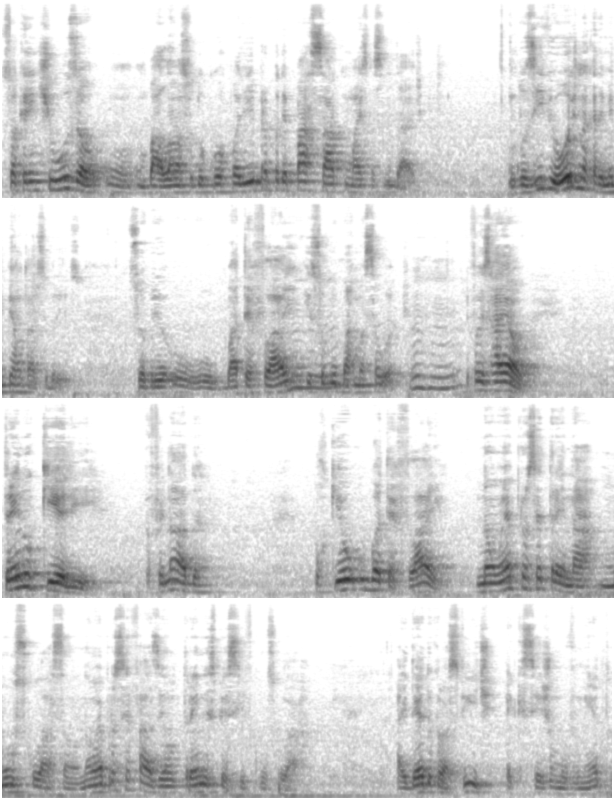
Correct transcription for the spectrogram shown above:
só que a gente usa um, um balanço do corpo ali para poder passar com mais facilidade. Inclusive, hoje na academia perguntaram sobre isso. Sobre o, o butterfly uhum. e sobre o bar muscle up. Uhum. E foi Israel, treino o que ali? Eu falei, nada. Porque o, o butterfly, não é para você treinar musculação, não é para você fazer um treino específico muscular. A ideia do CrossFit é que seja um movimento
